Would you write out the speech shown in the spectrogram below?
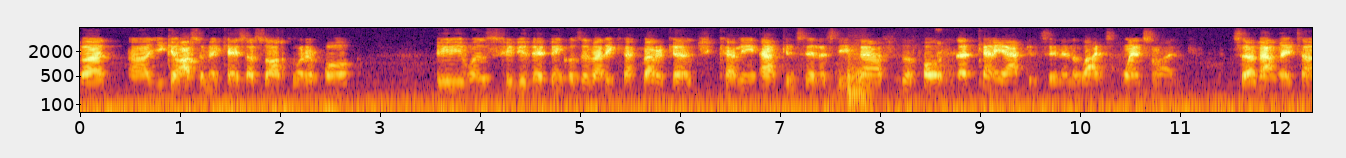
But uh, you can also make case. I saw a Twitter poll. Who was who did they think was a better better coach, Kenny Atkinson or Steve Nash? The poll said Kenny Atkinson in the landslide. So that may tell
